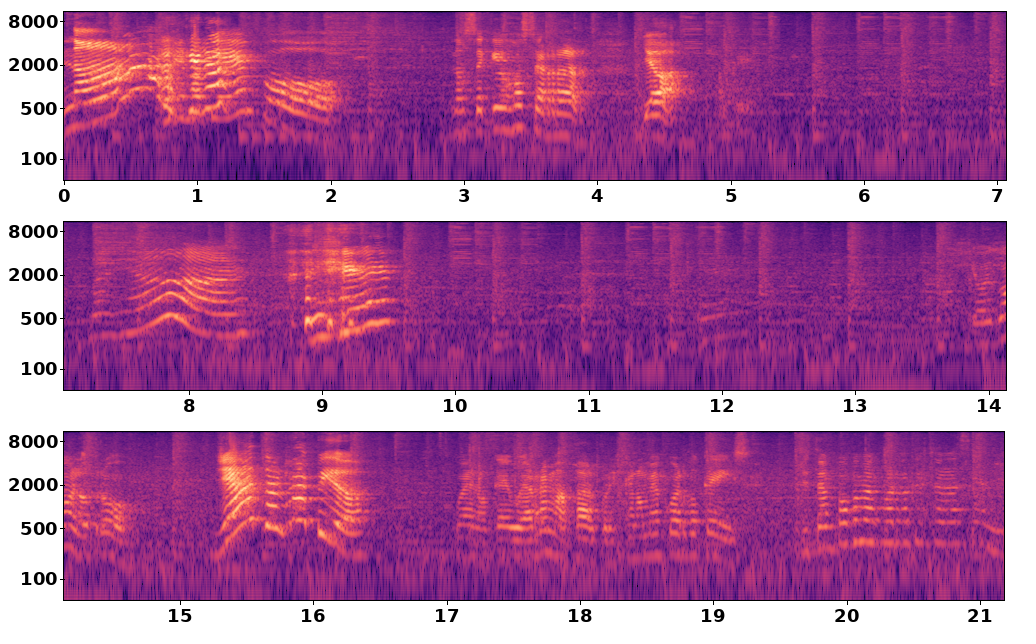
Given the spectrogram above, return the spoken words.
No, Es que que no- tiempo. No sé qué ojo cerrar. Ya va. Ok. Marian. ¿Qué? Yo voy con el otro ojo. ¿Ya? ¿Tan rápido? Bueno, ok, voy a rematar, pero es que no me acuerdo qué hice. Yo tampoco me acuerdo qué estaba haciendo.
